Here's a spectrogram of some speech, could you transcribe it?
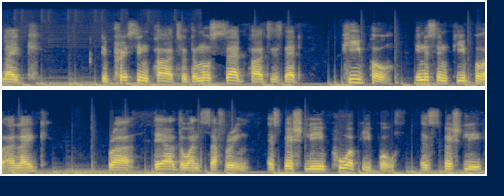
like depressing part or the most sad part is that people, innocent people, are like, bruh, they are the ones suffering, especially poor people, especially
